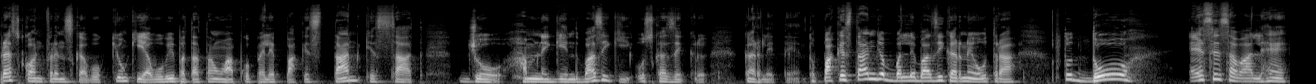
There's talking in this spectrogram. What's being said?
प्रेस कॉन्फ्रेंस का, वो क्यों किया, वो भी बताता हूँ आपको पहले पाकिस्तान के साथ जो हमने गेंदबाजी की उसका ज़िक्र कर लेते हैं। तो पाकिस्तान जब बल्लेबाजी करने उतरा तो दो ऐसे सवाल हैं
